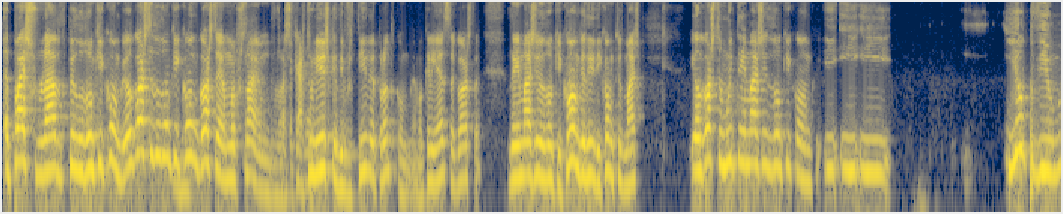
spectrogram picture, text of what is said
apaixonado pelo Donkey Kong. Ele gosta do Donkey Kong, gosta, é uma personagem, uma personagem cartunesca, divertida, pronto, como é uma criança, gosta da imagem do Donkey Kong, da Diddy Kong e tudo mais. Ele gosta muito da imagem do Donkey Kong. E, e, e, e ele pediu-me,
